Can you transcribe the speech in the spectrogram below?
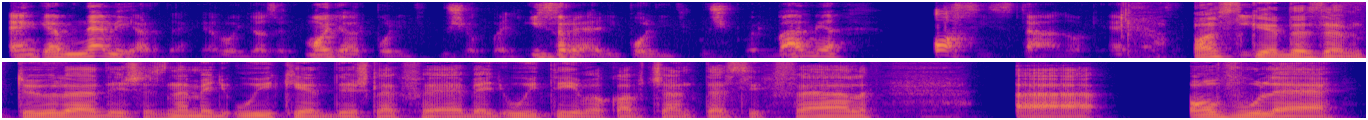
engem nem érdekel, hogy azok magyar politikusok, vagy izraeli politikusok, vagy bármilyen, asszisztálnak ehhez. Azt kérdezem tőled, és ez nem egy új kérdés, legfeljebb egy új téma kapcsán teszik fel, uh, avul-e,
